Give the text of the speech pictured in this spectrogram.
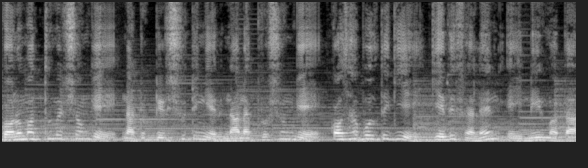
গণমাধ্যমের সঙ্গে নাটকটির শুটিংয়ের নানা প্রসঙ্গে কথা বলতে গিয়ে কেঁদে ফেলেন এই নির্মাতা।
